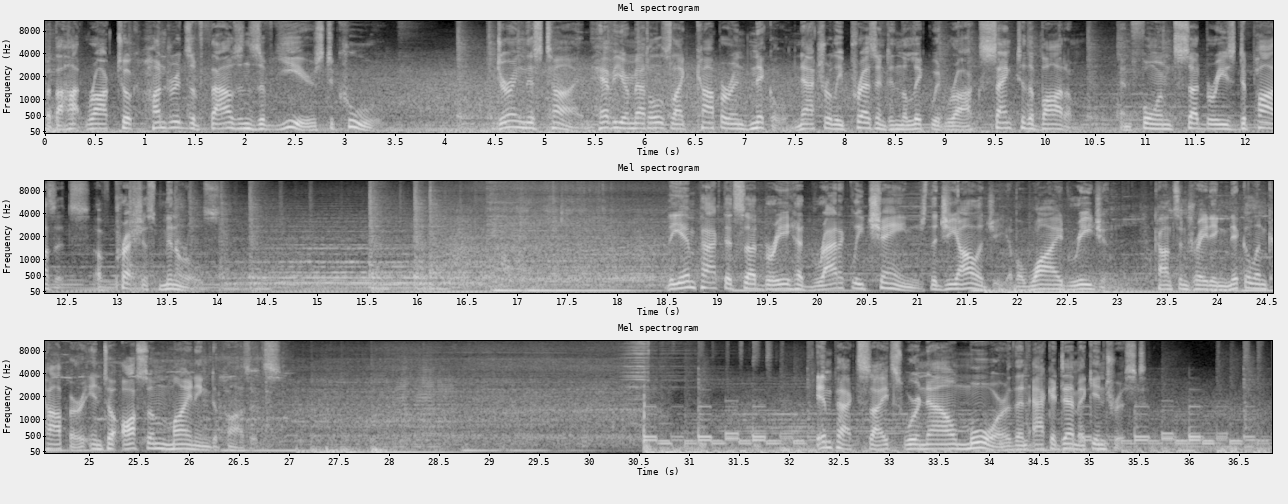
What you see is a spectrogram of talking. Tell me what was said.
but the hot rock took hundreds of thousands of years to cool. During this time, heavier metals like copper and nickel, naturally present in the liquid rock, sank to the bottom and formed Sudbury's deposits of precious minerals. The impact at Sudbury had radically changed the geology of a wide region, concentrating nickel and copper into awesome mining deposits. Impact sites were now more than academic interest.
